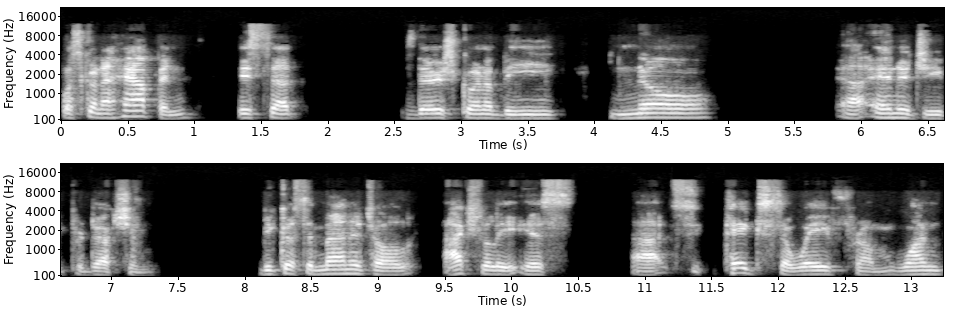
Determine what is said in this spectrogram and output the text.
what's going to happen is that there's going to be no uh, energy production because the mannitol actually is uh, takes away from one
